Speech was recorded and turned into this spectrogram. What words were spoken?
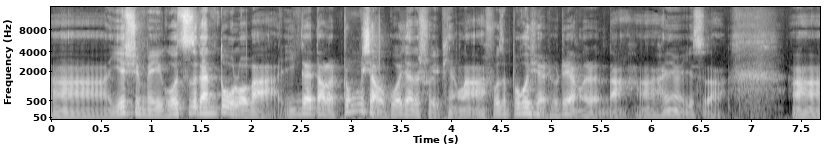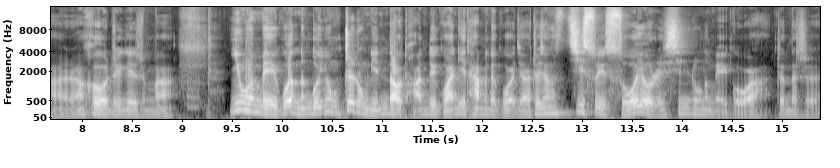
啊，也许美国自甘堕落吧，应该到了中小国家的水平了啊，否则不会选出这样的人的啊，很有意思啊啊，然后这个什么，因为美国能够用这种领导团队管理他们的国家，这将击碎所有人心中的美国啊，真的是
